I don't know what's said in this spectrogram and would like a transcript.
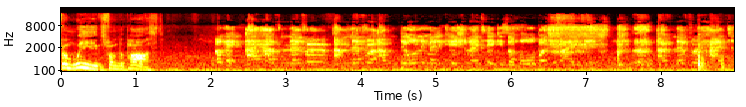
from weaves from the past Okay, I have never, I'm never, I'm, the only medication I take is a whole bunch of vitamins. I've never had to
